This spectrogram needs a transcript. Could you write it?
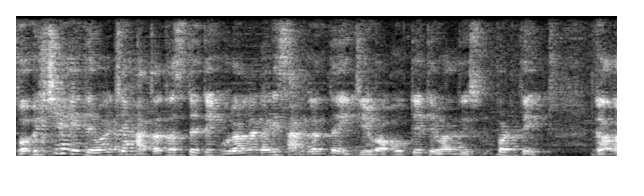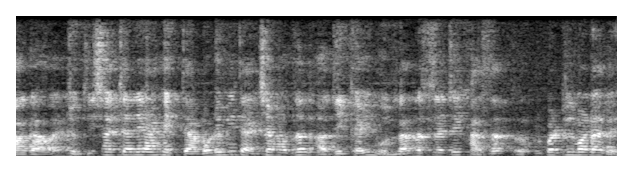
भविष्य हे देवाच्या हातात असते ते कुणाला काही सांगत नाही. जेव्हा होते तेव्हा दिसून पडते. गावागावात ज्योतिषाचार्य आहेत त्यामुळे मी त्यांच्याबद्दल अधिक काही बोलणार नसल्याचे खासदार प्रफुल्ल पटेल म्हणाले.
